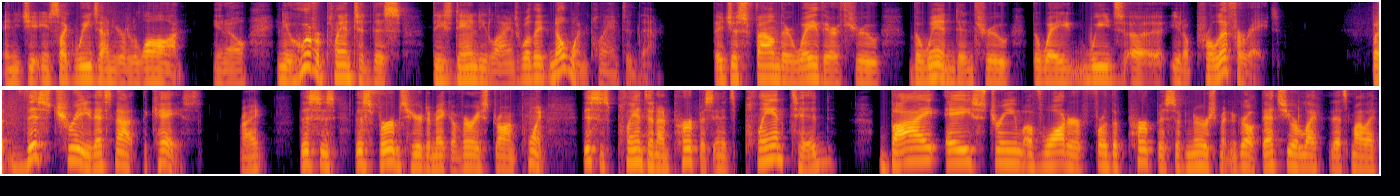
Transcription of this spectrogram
and you, it's like weeds on your lawn you know? And you, whoever planted this these dandelions well they, no one planted them. They just found their way there through the wind and through the way weeds uh, you know proliferate. But this tree that's not the case right? This is this verb's here to make a very strong point. This is planted on purpose and it's planted by a stream of water for the purpose of nourishment and growth. That's your life. That's my life.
